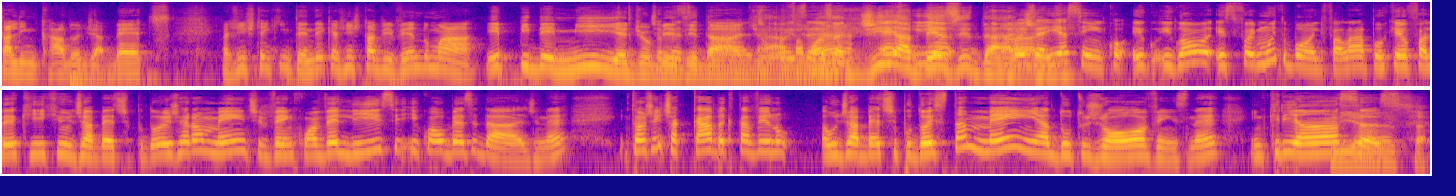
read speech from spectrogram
está linkado a diabetes. A gente tem que entender que a gente está vivendo uma epidemia de, de obesidade. obesidade. a famosa é. diabesidade. É, pois é, e assim, igual, esse foi muito bom ele falar, porque eu falei aqui que o diabetes tipo 2 geralmente vem com a velhice e com a obesidade, né? Então a gente acaba que está vendo o diabetes tipo 2 também em adultos jovens, né? Em crianças, Criança.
